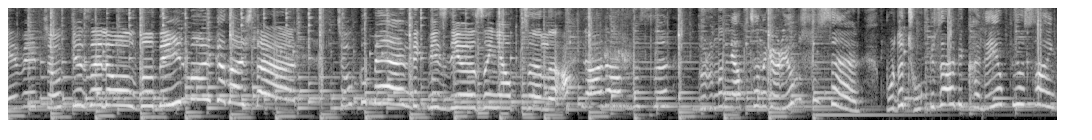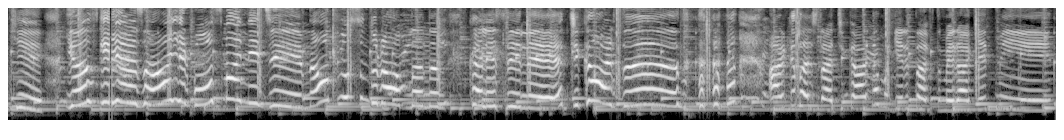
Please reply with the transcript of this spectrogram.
Evet çok güzel oldu değil mi arkadaşlar? Çok beğendik biz Yağız'ın yaptığını. Ah Lara ablası Duru'nun yaptığını görüyor musun sen? Burada çok güzel bir kale yapıyor sanki. Yağız gel Yağız. Arkadaşlar çıkardı ama geri taktı merak etmeyin.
